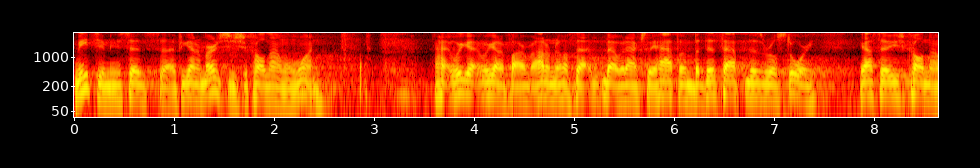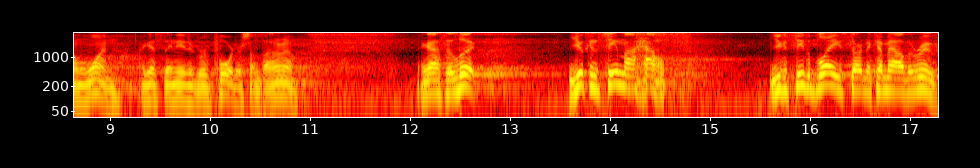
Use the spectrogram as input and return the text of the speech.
meets him, and he says, uh, "If you got an emergency, you should call 911." we got we got a fire. I don't know if that that would actually happen, but this happened. This is a real story. The guy said, "You should call 911." I guess they needed a report or something. I don't know. The guy said, "Look, you can see my house." You can see the blaze starting to come out of the roof.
